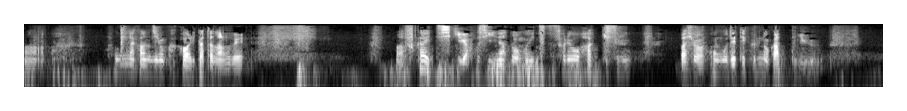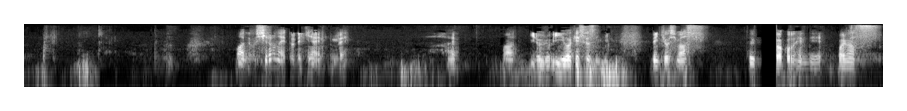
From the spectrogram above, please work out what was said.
まあ、そんな感じの関わり方なので、まあ、深い知識が欲しいなと思いつつ、それを発揮する場所が今後出てくるのかっていう。まあでも知らないとできないですね。はい。まあ、いろいろ言い訳せずに勉強します。ということはこの辺で終わります。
